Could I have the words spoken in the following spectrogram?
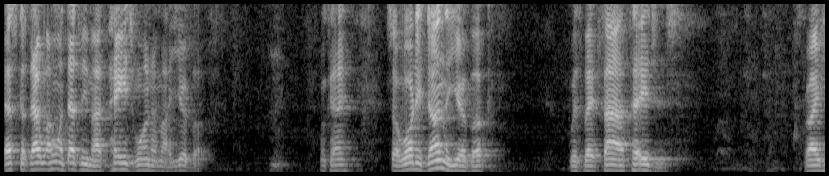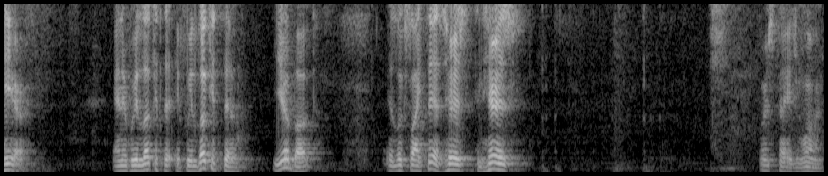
that's, that, I want that to be my page one of my yearbook. Okay? So I've already done the yearbook with about five pages right here. And if we look at the, if we look at the yearbook, it looks like this. Here's, and here's, where's page one?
